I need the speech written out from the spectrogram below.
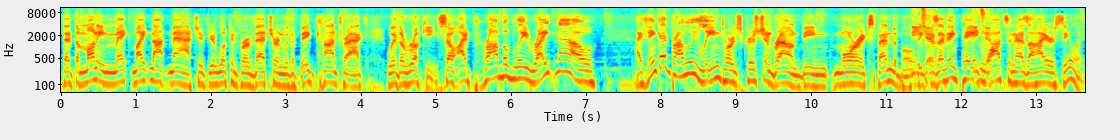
that the money may, might not match if you're looking for a veteran with a big contract with a rookie. So I'd probably right now. I think I'd probably lean towards Christian Braun being more expendable Me because too. I think Peyton Watson has a higher ceiling.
